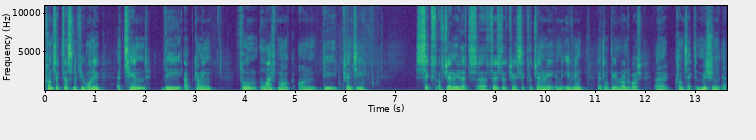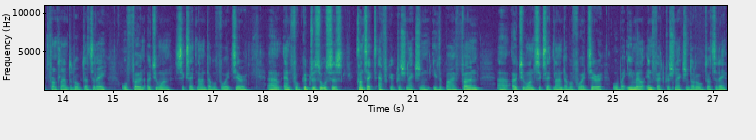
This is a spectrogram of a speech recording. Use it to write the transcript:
contact us, and if you want to attend the upcoming film Lifemark on the 20 6th of January, that's uh, Thursday, the 26th of January in the evening. It'll be in Rondebosch. Uh, contact mission at frontline.org.za or phone 021 689 4480. Um, and for good resources, contact Africa Christian Action either by phone uh, 021 689 4480 or by email info at christianaction.org.za.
